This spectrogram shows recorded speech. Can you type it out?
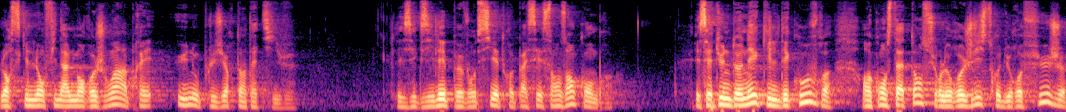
lorsqu'ils l'ont finalement rejoint après une ou plusieurs tentatives. Les exilés peuvent aussi être passés sans encombre, et c'est une donnée qu'il découvre en constatant sur le registre du refuge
